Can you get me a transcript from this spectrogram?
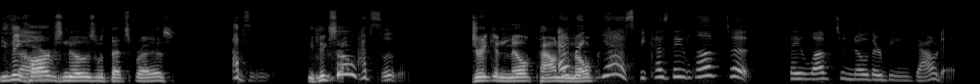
you think So- Harbs knows what that spread is? Absolutely. You think so? Absolutely. Drinking milk, pounding Every, milk. Yes, because they love to. They love to know they're being doubted.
